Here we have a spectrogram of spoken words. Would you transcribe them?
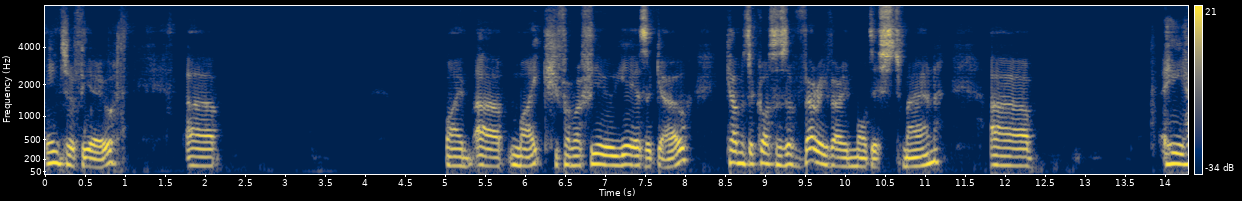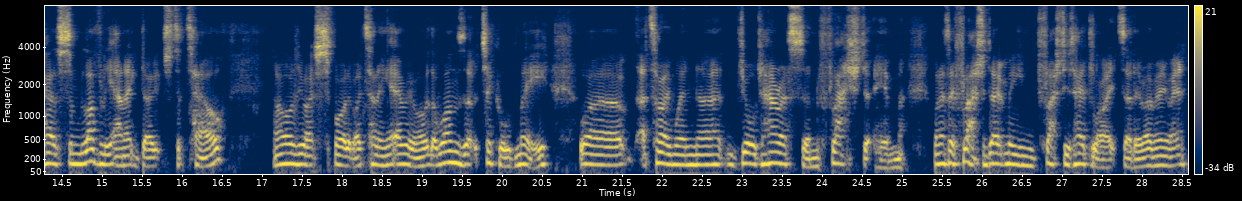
interview uh, by uh, Mike from a few years ago. Comes across as a very very modest man. Uh, he has some lovely anecdotes to tell. I obviously won't spoil it by telling it everyone, but the ones that tickled me were a time when uh, George Harrison flashed at him. When I say flash, I don't mean flashed his headlights at him. I mean, went,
